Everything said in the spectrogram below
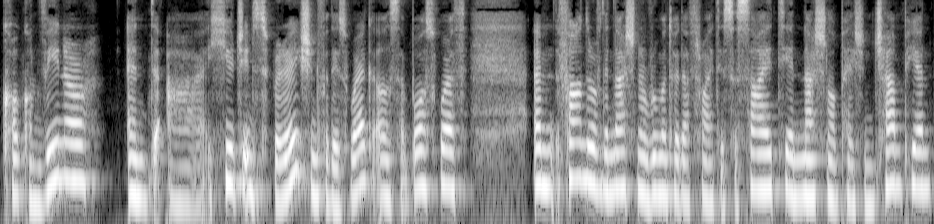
co-convener and a huge inspiration for this work, Ailsa Bosworth, um, founder of the National Rheumatoid Arthritis Society and national patient champion,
